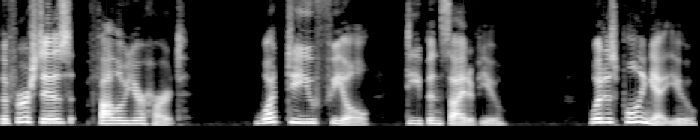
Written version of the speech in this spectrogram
The first is follow your heart. What do you feel deep inside of you? What is pulling at you?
